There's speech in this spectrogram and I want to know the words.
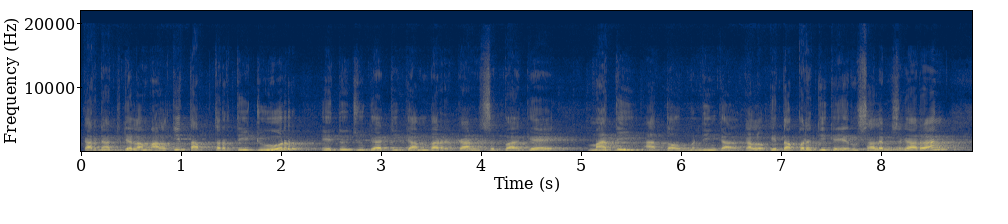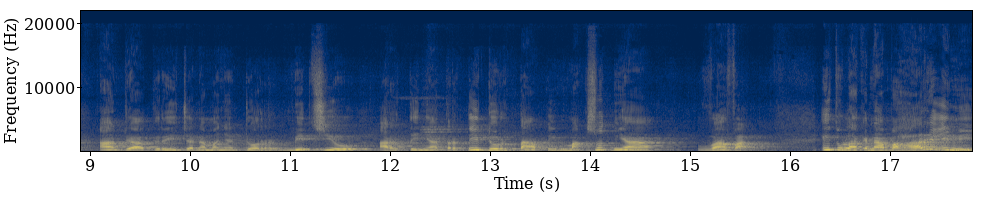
Karena di dalam Alkitab tertidur itu juga digambarkan sebagai mati atau meninggal. Kalau kita pergi ke Yerusalem sekarang, ada gereja namanya dormitio, artinya tertidur tapi maksudnya wafat. Itulah kenapa hari ini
